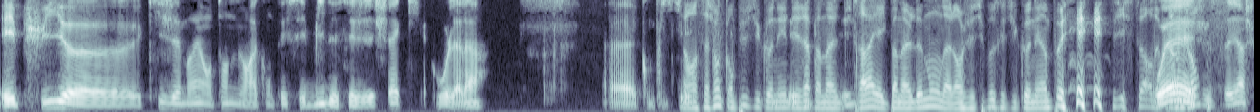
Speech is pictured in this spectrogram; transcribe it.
Et puis, euh, qui j'aimerais entendre me raconter ses bides et ses échecs? Oh là là, euh, compliqué. Non, sachant qu'en plus tu connais déjà pas mal, tu travailles avec pas mal de monde, alors je suppose que tu connais un peu les histoires de Ouais, je, sais je,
